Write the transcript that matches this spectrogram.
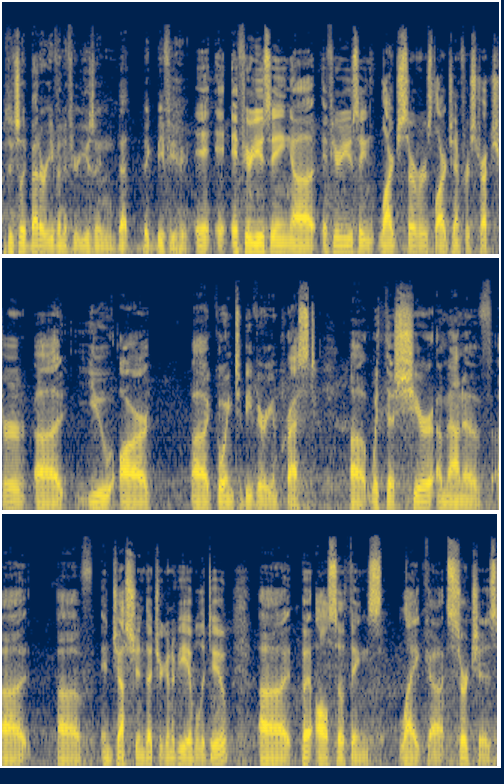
potentially better even if you're using that big beefy. If you're using uh, if you're using large servers, large infrastructure, uh, you are uh, going to be very impressed uh, with the sheer amount of of ingestion that you're going to be able to do, uh, but also things like uh, searches,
